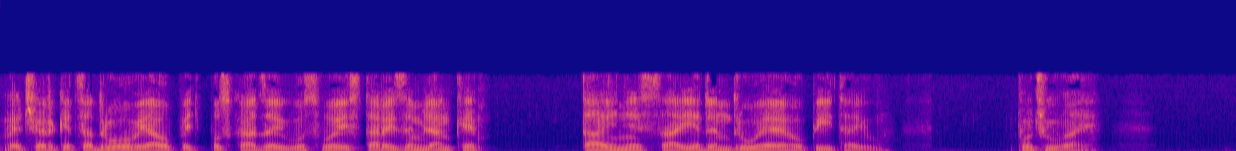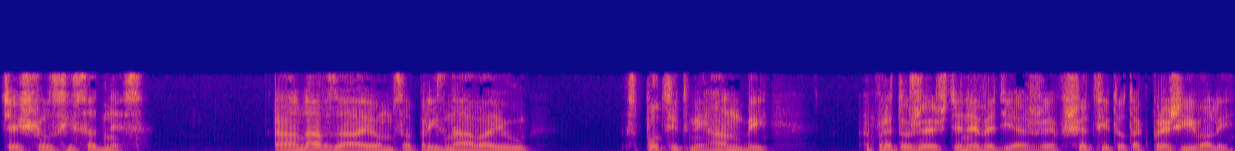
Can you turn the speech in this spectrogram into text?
Večer, keď sa druhovia opäť poschádzajú vo svojej starej zemľanke, tajne sa jeden druhého pýtajú. Počúvaj, tešil si sa dnes? A navzájom sa priznávajú s pocitmi hanby, pretože ešte nevedia, že všetci to tak prežívali.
